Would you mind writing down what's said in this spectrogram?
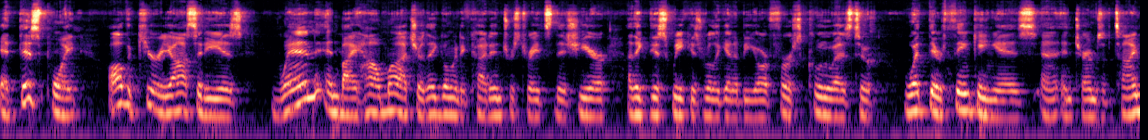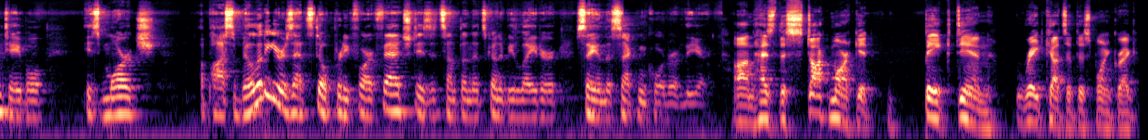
at this point, all the curiosity is when and by how much are they going to cut interest rates this year? I think this week is really going to be our first clue as to what their thinking is uh, in terms of timetable. Is March a possibility, or is that still pretty far fetched? Is it something that's going to be later, say in the second quarter of the year? Um, has the stock market baked in rate cuts at this point, Greg?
